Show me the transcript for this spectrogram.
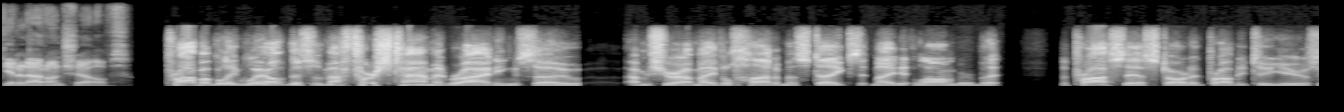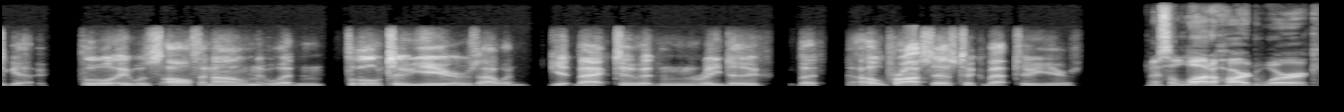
get it out on shelves? Probably, well, this is my first time at writing, so I'm sure I made a lot of mistakes that made it longer, but the process started probably two years ago full. It was off and on. It wasn't full two years. I would get back to it and redo, but the whole process took about two years. That's a lot of hard work.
